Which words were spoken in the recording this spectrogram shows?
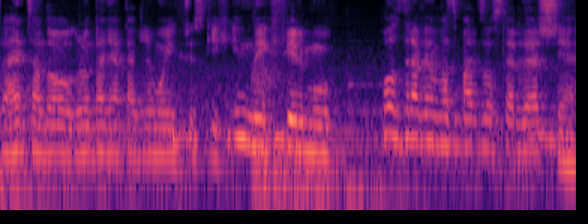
zachęcam do oglądania także moich wszystkich innych filmów. Pozdrawiam Was bardzo serdecznie.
